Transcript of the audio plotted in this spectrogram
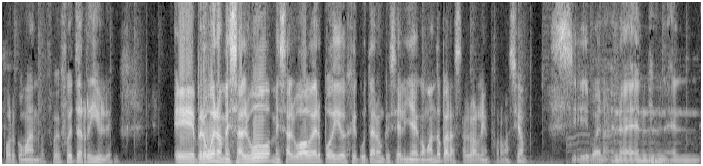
por comando. Fue, fue terrible. Eh, pero bueno, me salvó, me salvó haber podido ejecutar aunque sea línea de comando para salvar la información. Sí, bueno, en,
